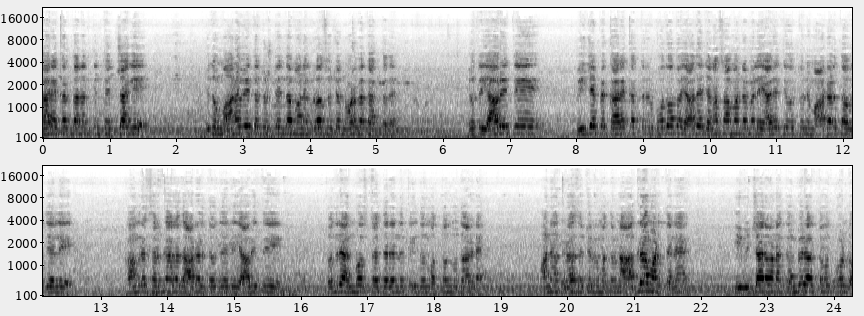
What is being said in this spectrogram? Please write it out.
ಕಾರ್ಯಕರ್ತ ಅನ್ನೋದಕ್ಕಿಂತ ಹೆಚ್ಚಾಗಿ ಇದು ಮಾನವೀಯತೆ ದೃಷ್ಟಿಯಿಂದ ಮಾನ್ಯ ಗೃಹ ಸಚಿವರು ನೋಡಬೇಕಾಗ್ತದೆ. ಇವತ್ತು ಯಾವ ರೀತಿ ಬಿಜೆಪಿ ಕಾರ್ಯಕರ್ತರಿರ್ಬೋದು ಅಥವಾ ಯಾವುದೇ ಜನಸಾಮಾನ್ಯರ ಮೇಲೆ ಯಾವ ರೀತಿ ಇವತ್ತು ನಿಮ್ಮ ಆಡಳಿತ ಅವಧಿಯಲ್ಲಿ ಕಾಂಗ್ರೆಸ್ ಸರ್ಕಾರದ ಆಡಳಿತ ಅವಧಿಯಲ್ಲಿ ಯಾವ ರೀತಿ ತೊಂದರೆ ಅನುಭವಿಸ್ತಾ ಇದ್ದಾರೆ ಅನ್ನೋದಕ್ಕೆ ಇದೊಂದು ಮತ್ತೊಂದು ಉದಾಹರಣೆ. ಮಾನ್ಯ ಗೃಹ ಸಚಿವರಿಗೆ ಮತ್ತೊಮ್ಮೆ ಆಗ್ರಹ ಮಾಡ್ತೇನೆ, ಈ ವಿಚಾರವನ್ನು ಗಂಭೀರವಾಗಿ ತೆಗೆದುಕೊಂಡು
